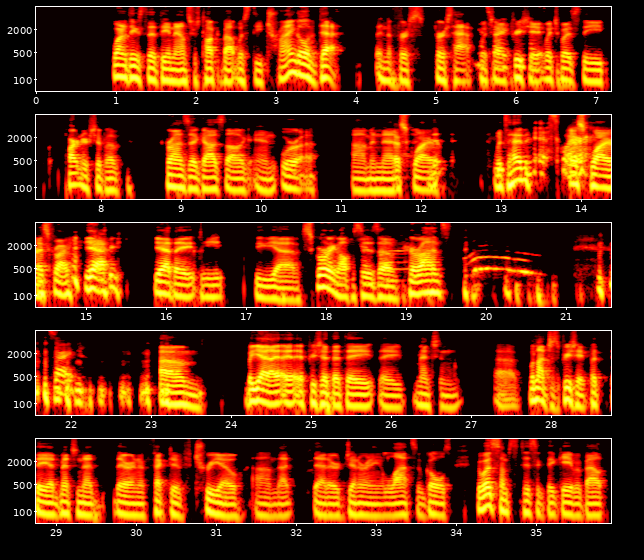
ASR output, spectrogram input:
One of the things that the announcers talked about was the triangle of death in the first first half, That's which I appreciate, That's- which was the partnership of Carranza, Gazdag, and Uhre. Um, and that Esquire. what's that? Esquire. Esquire. Esquire. Yeah, yeah. They the the uh, scoring offices of Carranza. Sorry. um but yeah I, I appreciate that they they mentioned uh well not just appreciate but they had mentioned that they're an effective trio um that that are generating lots of goals. There was some statistic they gave about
